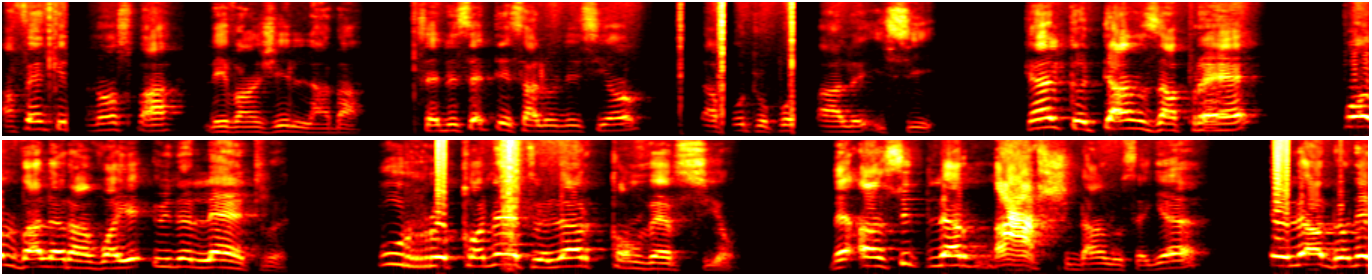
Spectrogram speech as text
afin qu'ils n'annoncent pas l'évangile là-bas. C'est de ces Thessaloniciens que l'apôtre Paul parle ici. Quelque temps après, Paul va leur envoyer une lettre pour reconnaître leur conversion, mais ensuite leur marche dans le Seigneur et leur donner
